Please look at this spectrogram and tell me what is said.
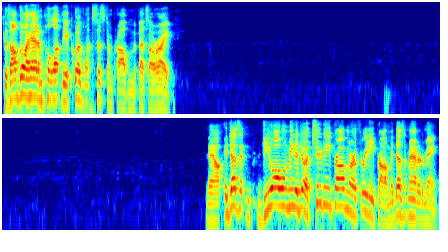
Because I'll go ahead and pull up the equivalent system problem if that's all right. Now, it doesn't, do you all want me to do a 2D problem or a 3D problem? It doesn't matter to me.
